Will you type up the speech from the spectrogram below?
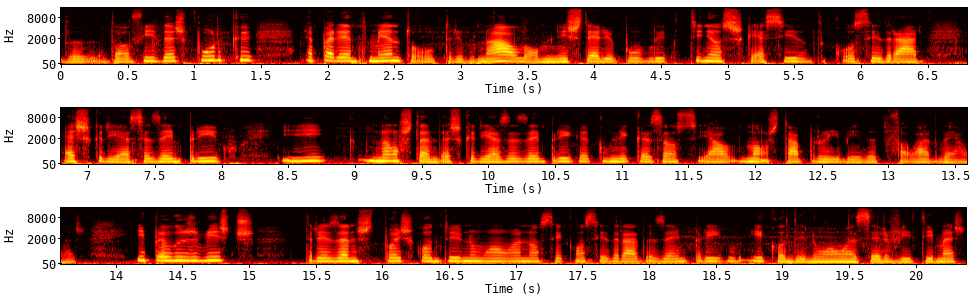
de, de ouvidas, porque aparentemente ou o Tribunal ou o Ministério Público tinham-se esquecido de considerar as crianças em perigo e, não estando as crianças em perigo, a comunicação social não está proibida de falar delas. E, pelos vistos, três anos depois continuam a não ser consideradas em perigo e continuam a ser vítimas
